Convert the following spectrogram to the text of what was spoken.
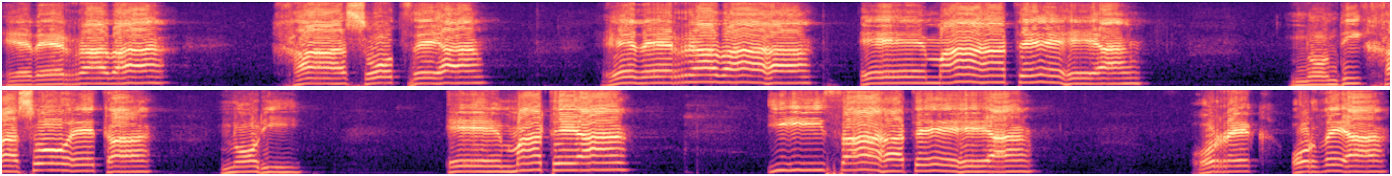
Ederra da jasotzea Ederra da ematea nondik jaso eta nori ematea izatea. Horrek ordea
